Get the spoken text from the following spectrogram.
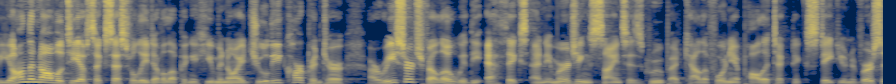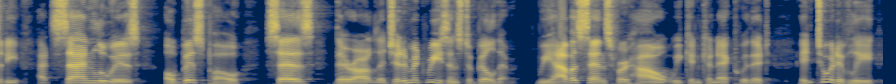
Beyond the novelty of successfully developing a humanoid, Julie Carpenter, a research fellow with the Ethics and Emerging Sciences group at California Polytechnic State University at San Luis Obispo, says there are legitimate reasons to build them. We have a sense for how we can connect with it intuitively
